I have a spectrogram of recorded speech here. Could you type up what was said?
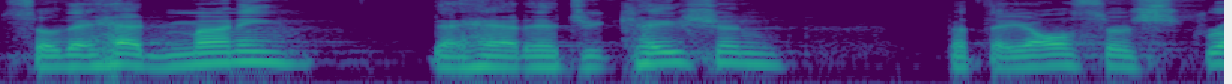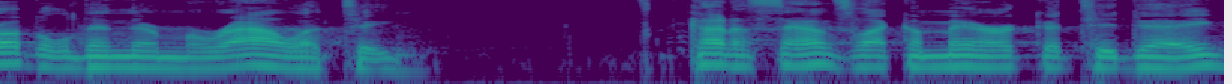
So they had money, they had education, but they also struggled in their morality. Kind of sounds like America today.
